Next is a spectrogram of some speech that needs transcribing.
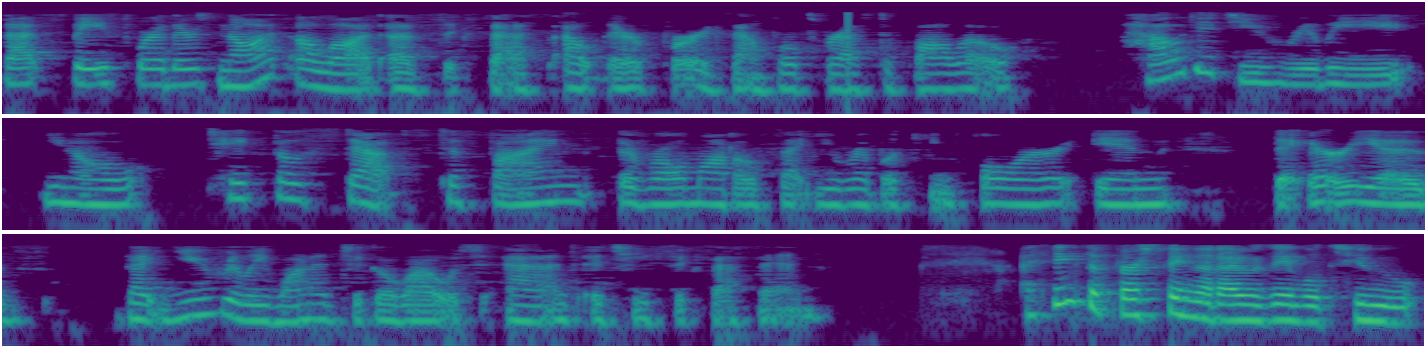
that space where there's not a lot of success out there for examples for us to follow. How did you really, you know, take those steps to find the role models that you were looking for in the areas that you really wanted to go out and achieve success in? I think the first thing that I was able to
